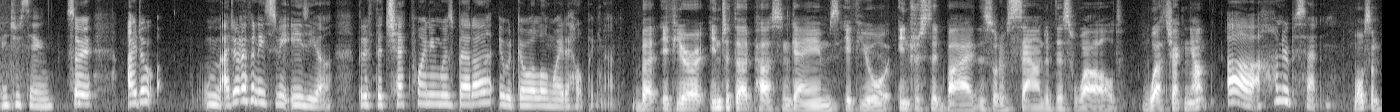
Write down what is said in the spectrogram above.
Interesting. So I don't. Mm, I don't know if it needs to be easier, but if the checkpointing was better, it would go a long way to helping that. But if you're into third person games, if you're interested by the sort of sound of this world, worth checking out. Oh, 100%. Awesome.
